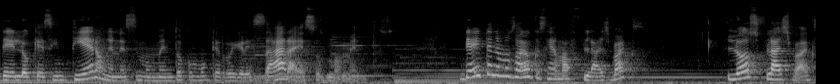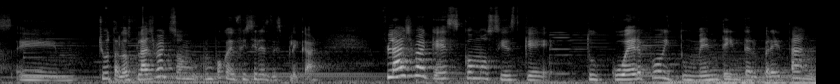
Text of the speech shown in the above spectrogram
de lo que sintieron en ese momento, como que regresar a esos momentos. De ahí tenemos algo que se llama flashbacks. Los flashbacks, eh, chuta, los flashbacks son un poco difíciles de explicar. Flashback es como si es que tu cuerpo y tu mente interpretan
